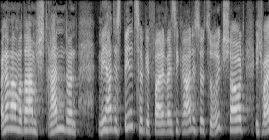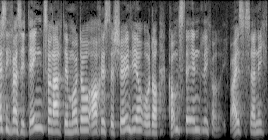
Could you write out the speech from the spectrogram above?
Und dann waren wir da am Strand und mir hat das Bild so gefallen, weil sie gerade so zurückschaut. Ich weiß nicht, was sie denkt, so nach dem Motto, ach, ist das schön hier oder kommst du endlich oder ich weiß es ja nicht.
